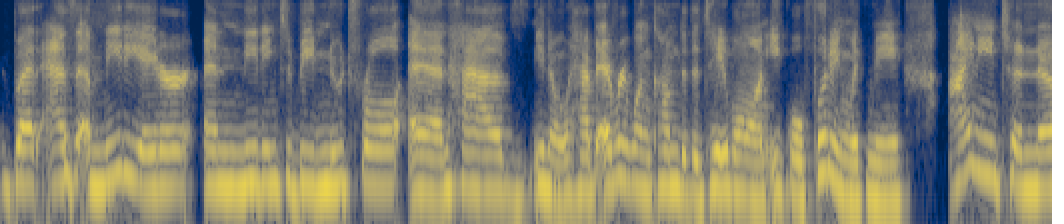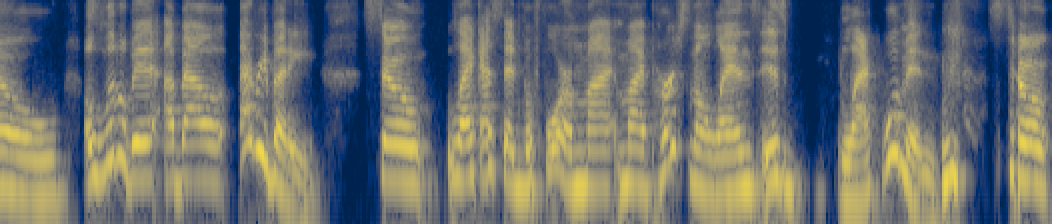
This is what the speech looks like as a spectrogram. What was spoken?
But as a mediator and needing to be neutral and have, you know, have everyone come to the table on equal footing with me, I need to know a little bit about everybody. So, like I said before, my my personal lens is black woman. so,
